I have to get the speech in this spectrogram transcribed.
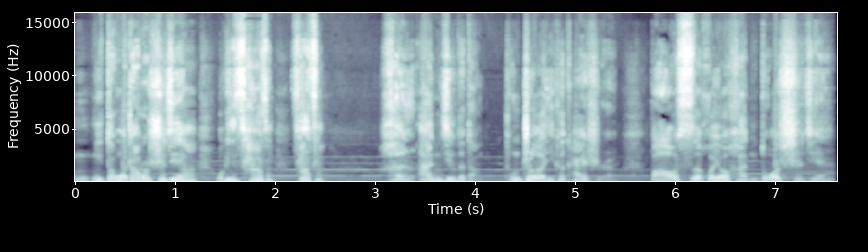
你你等我找找湿巾啊，我给你擦擦擦擦。很安静的等，从这一刻开始，宝四会有很多时间，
